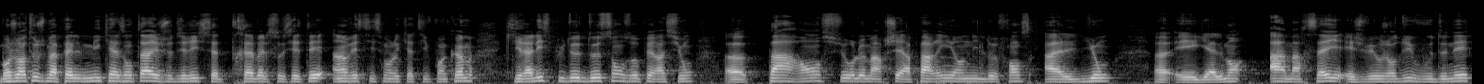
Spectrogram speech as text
Bonjour à tous, je m'appelle Michael Zonta et je dirige cette très belle société investissementlocatif.com qui réalise plus de 200 opérations euh, par an sur le marché à Paris, en Ile-de-France, à Lyon euh, et également à Marseille. Et je vais aujourd'hui vous donner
